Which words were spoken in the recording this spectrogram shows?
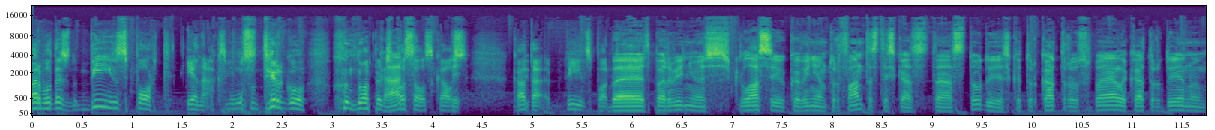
Varbūt, nezinu, Bean Sport ienāks mūsu tirgu un nopirks Kāds? pasaules kausu. Kā Bean Sport? Bet par viņu es lasīju, ka viņiem tur fantastiskās studijas, ka tur katru spēli, katru dienu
